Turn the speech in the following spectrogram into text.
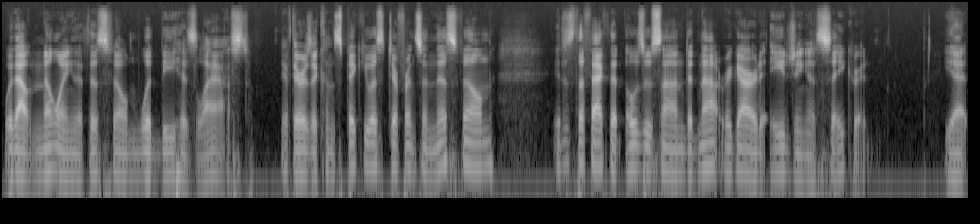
without knowing that this film would be his last. If there is a conspicuous difference in this film, it is the fact that Ozu-san did not regard aging as sacred. Yet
